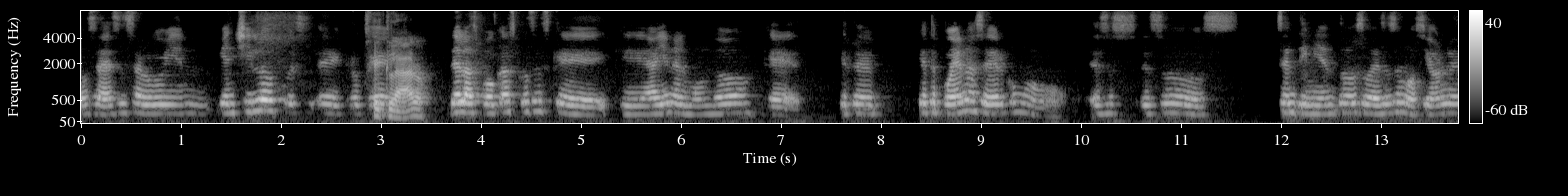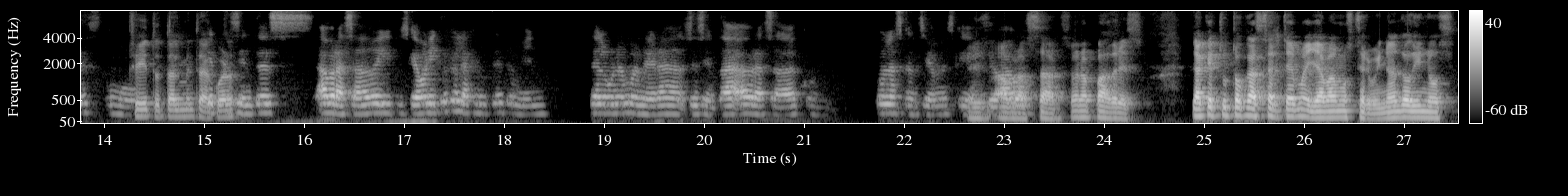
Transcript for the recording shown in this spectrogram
o sea, eso es algo bien, bien chilo, pues eh, creo que Sí, claro. de las pocas cosas que, que hay en el mundo que, que, te, que te pueden hacer como esos, esos sentimientos o esas emociones, como Sí, totalmente de que te acuerdo. sientes abrazado y pues qué bonito que la gente también de alguna manera se sienta abrazada con, con las canciones que Es yo hago. abrazar, suena padre eso. Ya que tú tocaste el tema, ya vamos terminando, dinos,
